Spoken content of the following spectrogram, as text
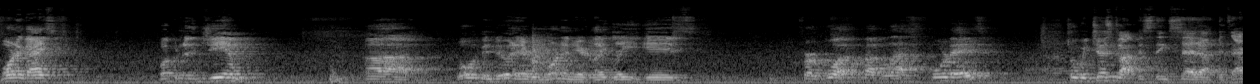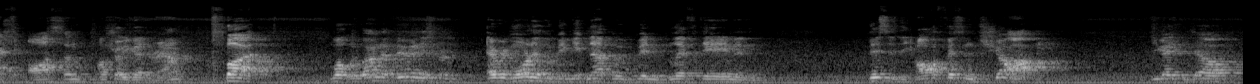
Morning, guys. Welcome to the gym. Uh, what we've been doing every morning here lately is for what about the last four days. So we just got this thing set up. It's actually awesome. I'll show you guys around. But what we wound up doing is for every morning we've been getting up, we've been lifting, and this is the office and shop. You guys can tell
